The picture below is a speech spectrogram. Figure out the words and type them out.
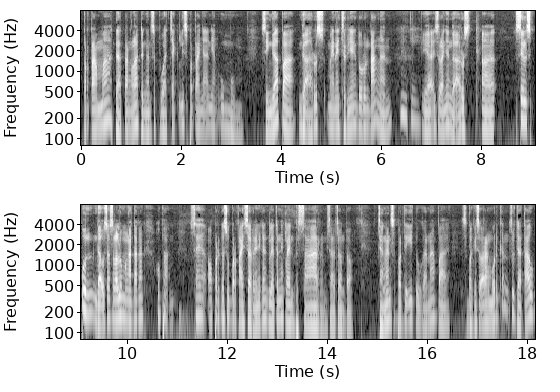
Pertama, datanglah dengan sebuah checklist pertanyaan yang umum. Sehingga apa? Nggak harus manajernya yang turun tangan, Oke. ya istilahnya nggak harus eh, sales pun nggak usah selalu mengatakan, "Oh, Pak, saya oper ke supervisor." Ini kan kelihatannya klien besar, misal contoh. Jangan seperti itu karena apa? Sebagai seorang murid kan sudah tahu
